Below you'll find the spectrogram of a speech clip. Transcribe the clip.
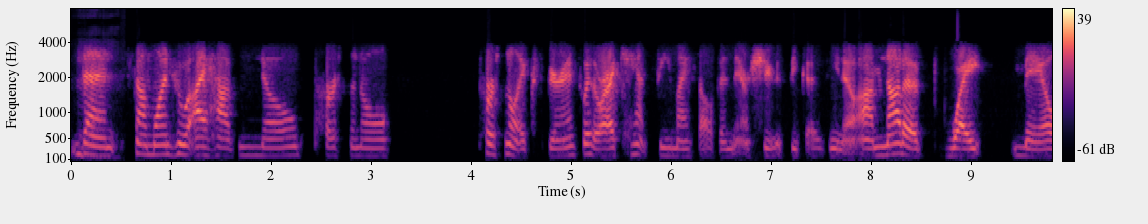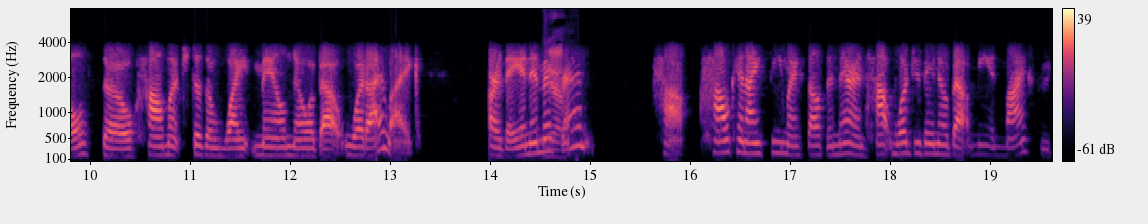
than mm-hmm. someone who I have no personal personal experience with or I can't see myself in their shoes because, you know, I'm not a white male. So how much does a white male know about what I like? Are they an immigrant? Yeah. How how can I see myself in there and how what do they know about me and my food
